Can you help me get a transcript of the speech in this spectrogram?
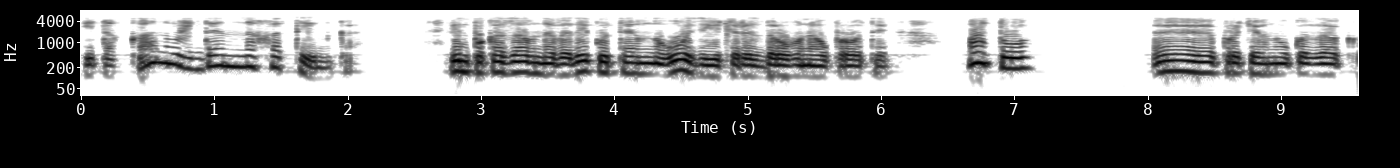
і така нужденна хатинка. Він показав на велику темну озію через дорогу навпроти. А то, е, протягнув козак,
